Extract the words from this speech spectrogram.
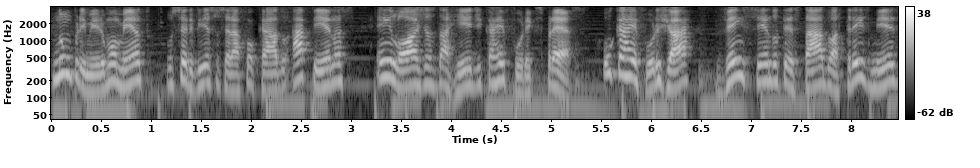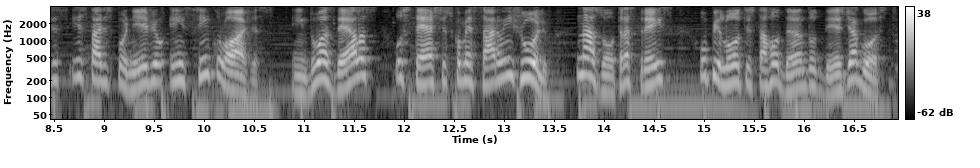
Num primeiro momento, o serviço será focado apenas em lojas da rede Carrefour Express. O Carrefour Já vem sendo testado há três meses e está disponível em cinco lojas. Em duas delas, os testes começaram em julho. Nas outras três, o piloto está rodando desde agosto.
